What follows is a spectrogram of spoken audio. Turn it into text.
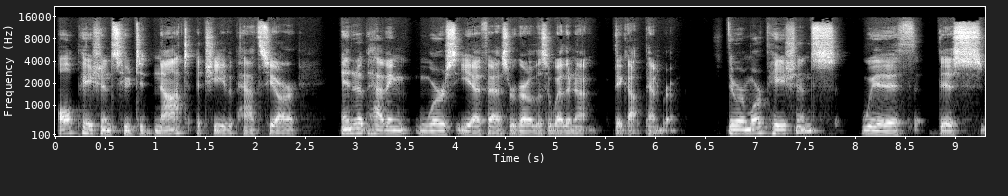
all patients who did not achieve a PATH CR ended up having worse EFS, regardless of whether or not they got Pembro. There were more patients with this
